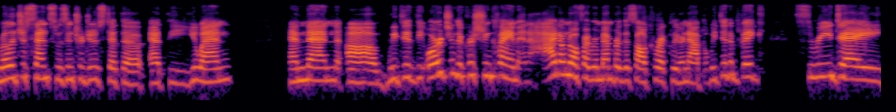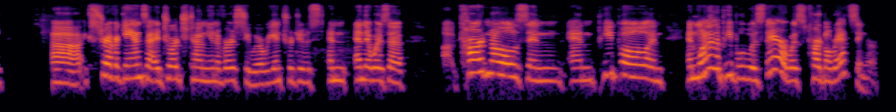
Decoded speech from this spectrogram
Religious Sense was introduced at the at the UN, and then uh, we did the origin of the Christian claim. And I don't know if I remember this all correctly or not, but we did a big three day uh, extravaganza at Georgetown University where we introduced and and there was a, a cardinals and and people and and one of the people who was there was Cardinal Ratzinger,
